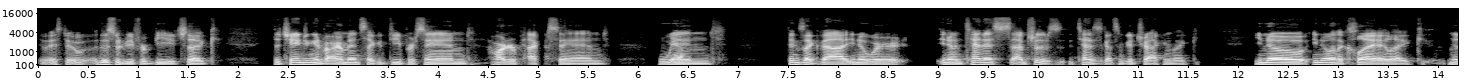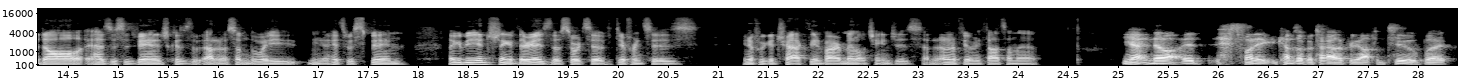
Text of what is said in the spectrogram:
This would be for beach, like the changing environments, like deeper sand, harder packed sand, wind. Yeah things like that, you know, where, you know, in tennis, I'm sure there's tennis has got some good tracking. Like, you know, you know, on the clay, like Nadal has this advantage because I don't know, some of the way he, you know, hits with spin. Like it'd be interesting if there is those sorts of differences, you know, if we could track the environmental changes. I don't, I don't know if you have any thoughts on that. Yeah, no, it, it's funny. It comes up with Tyler pretty often too, but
